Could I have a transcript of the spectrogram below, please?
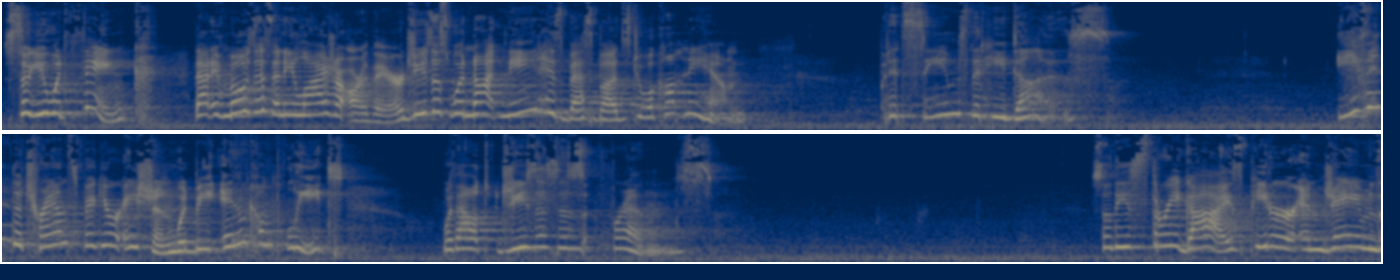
So you would think that if Moses and Elijah are there, Jesus would not need his best buds to accompany him. But it seems that he does. Even the transfiguration would be incomplete without Jesus' friends. So these three guys, Peter and James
